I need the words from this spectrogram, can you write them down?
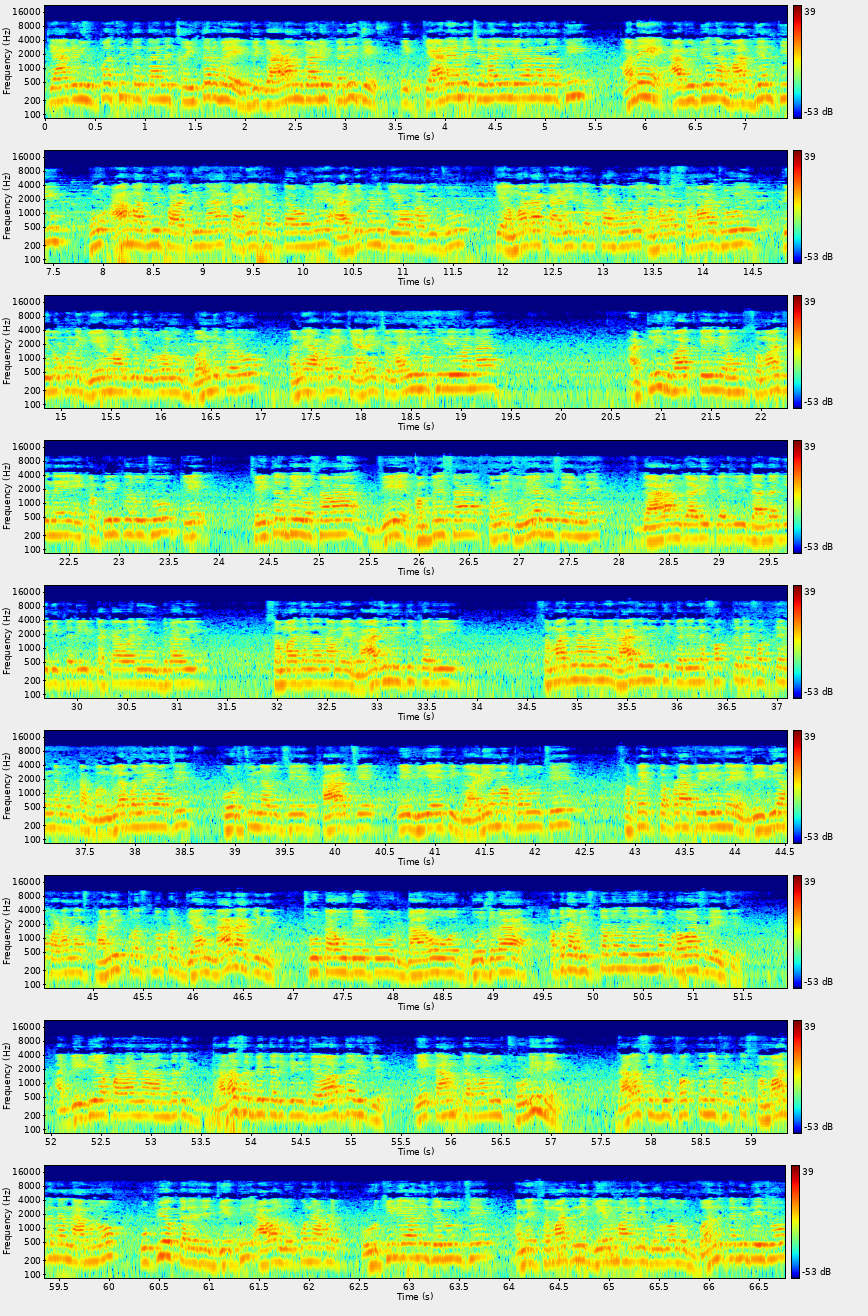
ત્યાં આગળ ઉપસ્થિત હતા અને ચૈતરભાઈ જે ગાળામ ગાડી કરી છે, એ ક્યારે અમે ચલાવી લેવાના નથી? અને આ વિડીયોના માધ્યમથી હું આમ આદમી પાર્ટીના કાર્યકર્તાઓને આજે પણ કહેવા માંગુ છું કે અમારા કાર્યકર્તા હોય, અમારો સમાજ હોય, તે લોકોને ગેરમાર્ગે દોરવાનું બંધ કરો અને આપણે ક્યારેય ચલાવી નથી લેવાના. આટલી જ વાત કહીને હું સમાજને એક અપીલ કરું છું કે ચૈતરભાઈ વસાવા, જે હંમેશા તમે જોયા જ હશે એમને ગાળામગાળી કરવી, દાદાગીરી કરી, ટકાવારી ઉઘરાવી, સમાજના નામે રાજનીતિ કરવી, સમાજના નામે રાજનીતિ કરીને ફક્ત ને ફક્ત એમને મોટા બંગલા બનાવ્યા છે. ફોર્ચ્યુનર છે, થાર છે, એ વીઆઈપી ગાડીઓમાં ફરવું છે. સફેદ કપડાં પહેરીને ડેડિયાપાડાના સ્થાનિક પ્રશ્નો પર ધ્યાન ના રાખીને છોટાઉદેપુર, દાહોદ, ગોધરા, આ બધા વિસ્તારો અંદર એમનો પ્રવાસ રહે છે. આ ડેડિયાપાડાના અંદર એક ધારાસભ્ય તરીકેની જવાબદારી છે. એ કામ કરવાનું છોડીને ધારાસભ્ય ફક્ત ને ફક્ત સમાજના નામનો ઉપયોગ કરે છે, જેથી આવા લોકોને આપણે ઓળખી લેવાની જરૂર છે અને સમાજને ગેરમાર્ગે દોરવાનું બંધ કરી દેજો.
